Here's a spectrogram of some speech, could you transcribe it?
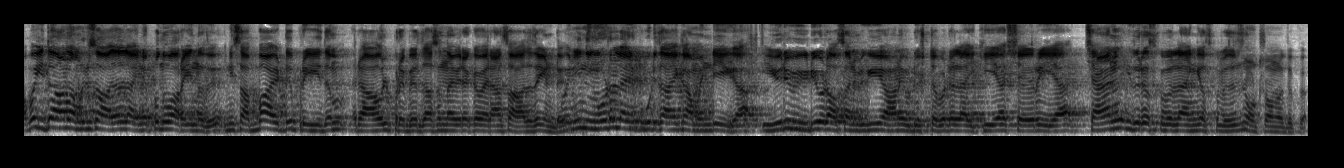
അപ്പോൾ ഇതാണ് നമ്മുടെ സാധ്യത ലൈനപ്പ് എന്ന് പറയുന്നത്. ഇനി സബ്ബായിട്ട് പ്രീതം രാഹുൽ പ്രബീർദാസ് എന്നിവരൊക്കെ വരാൻ സാധ്യതയുണ്ട്. ഇനി നിങ്ങളുടെ ലൈനപ്പ് കൂടി താഴെ കമന്റ് ചെയ്യുക. ഈ ഒരു വീഡിയോയുടെ അവസാനിപ്പിക്കുകയാണ്. വീഡിയോ ഇഷ്ടപ്പെട്ട ലൈക്ക് ചെയ്യുക ഷെയർ ചെയ്യുക. ചാനൽ ഇതൊരു സബ്സ്ക്രൈബ് അല്ലെങ്കിൽ സബ്സ്ക്രൈബ് നോട്ട്സ് ഓൺ എടുക്കുക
